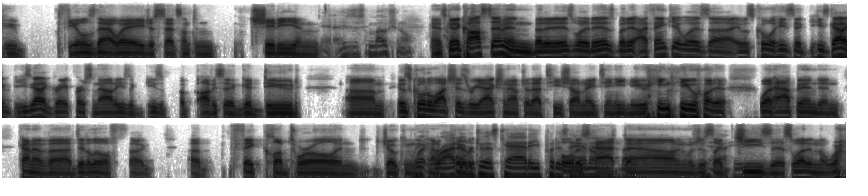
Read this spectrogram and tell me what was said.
who feels that way. He just said something shitty and yeah he's just emotional. and it's going to cost him and but it is what it is. But it, i think it was uh it was cool. He's a, he's got a he's got a great personality. He's a he's a, obviously a good dude. Um it was cool to watch his reaction after that tee shot on 18 he knew he knew what it, what happened and kind of uh did a little uh, a fake club twirl and jokingly went kind of right over to his caddy put his pulled his hat his down and was just Yeah, like he- jesus what in the world?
